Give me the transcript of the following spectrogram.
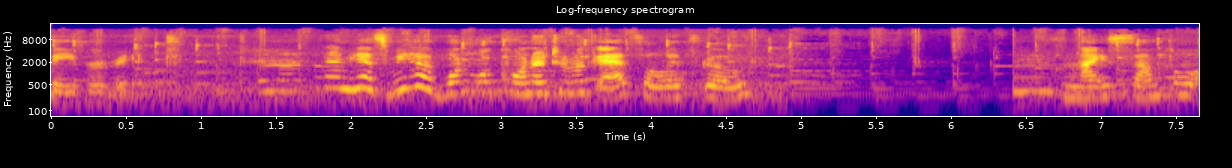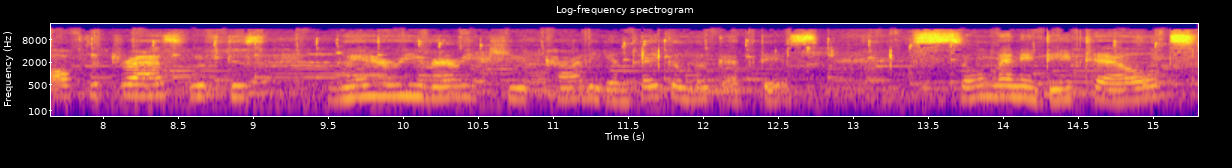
favorite. And yes, we have one more corner to look at, so let's go. Nice sample of the dress with this very, very cute cardigan. Take a look at this. So many details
